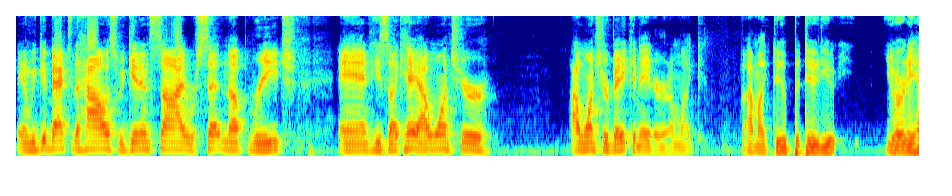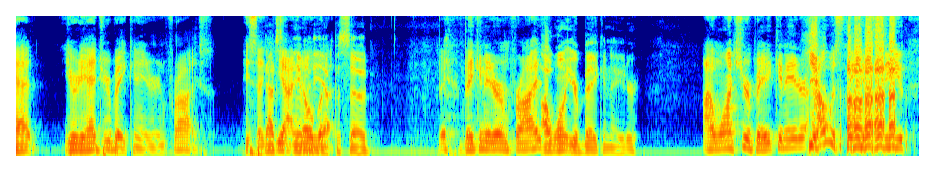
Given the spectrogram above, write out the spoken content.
And we get back to the house. We get inside. We're setting up Reach, and he's like, "Hey, I want your, I want your baconator." And I'm like, "I'm like, dude, but dude, you you already had you already had your baconator and fries." He's like, That's "Yeah, the I know, of the but episode. ba- baconator and fries. I want your baconator. I want your baconator." I was thinking, to see you.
